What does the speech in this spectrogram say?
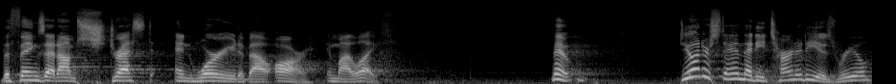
the things that I'm stressed and worried about are in my life. Man, do you understand that eternity is real?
